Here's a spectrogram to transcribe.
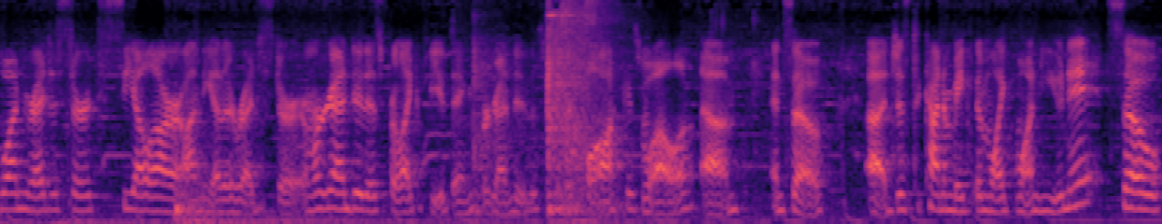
one register to CLR on the other register. And we're gonna do this for like a few things. We're gonna do this for the clock as well. Um, and so uh, just to kind of make them like one unit. So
